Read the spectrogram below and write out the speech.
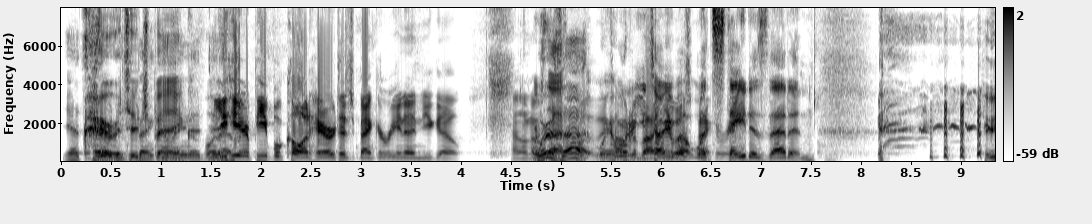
Yeah, it's Heritage Heritage, Bank, Bank, Arena. You hear people call it Heritage Bank Arena, and you go, I don't know. Where's that? They're Wait, what are you talking US about? What Bank state is that in? Who,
